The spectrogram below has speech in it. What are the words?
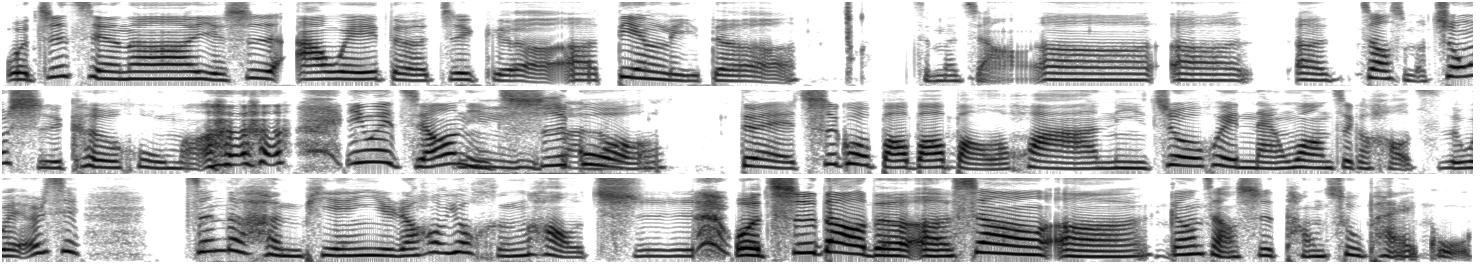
我之前呢也是阿威的这个呃店里的怎么讲？呃呃呃，叫什么忠实客户吗？因为只要你吃过。嗯对，吃过饱饱饱的话，你就会难忘这个好滋味，而且真的很便宜，然后又很好吃。我吃到的，呃，像呃，刚讲是糖醋排骨，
